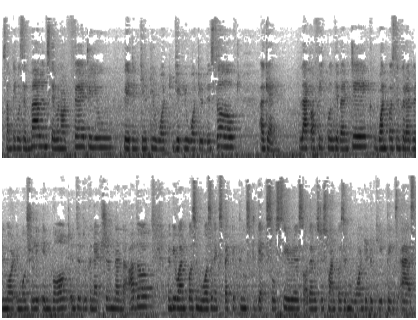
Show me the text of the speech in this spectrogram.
something was imbalanced, they were not fair to you, they didn't give you what, give you what you deserved. Again, lack of equal give and take. One person could have been more emotionally involved into the connection than the other. Maybe one person wasn't expecting things to get so serious or there was just one person who wanted to keep things as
